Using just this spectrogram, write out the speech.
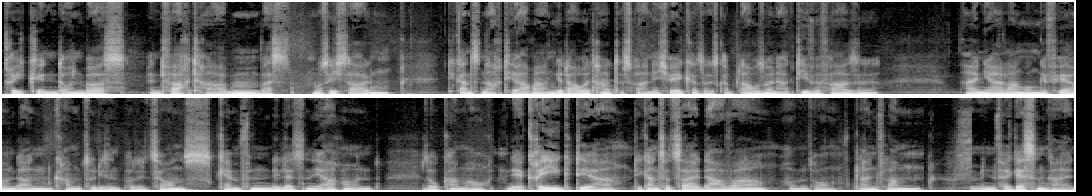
Krieg in Donbass entfacht haben, was, muss ich sagen, die ganzen acht Jahre angedauert hat. Das war nicht weg. Also es gab auch so eine aktive Phase ein Jahr lang ungefähr und dann kam zu diesen Positionskämpfen die letzten Jahre und so kam auch der Krieg, der die ganze Zeit da war, so kleinen Flammen, in Vergessenheit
